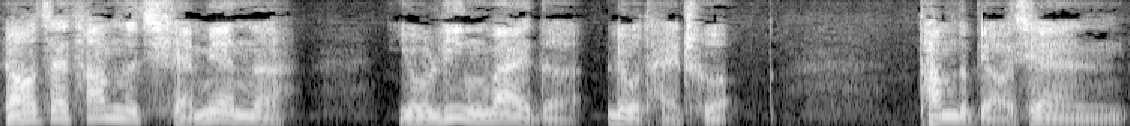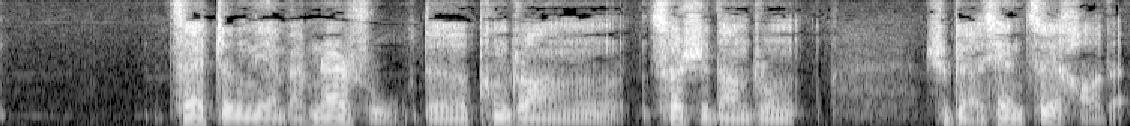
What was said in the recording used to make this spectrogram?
然后在他们的前面呢，有另外的六台车。他们的表现在正面百分之二十五的碰撞测试当中是表现最好的。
